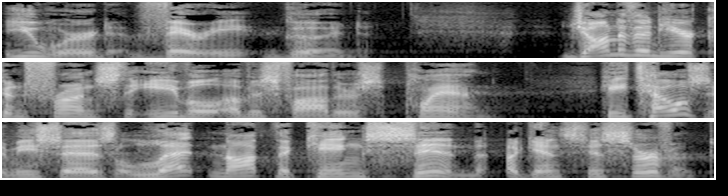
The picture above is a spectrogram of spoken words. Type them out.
you word, very good. Jonathan here confronts the evil of his father's plan. He tells him, he says, let not the king sin against his servant.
